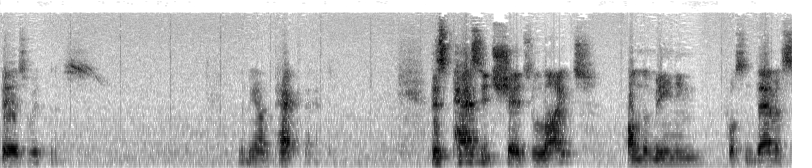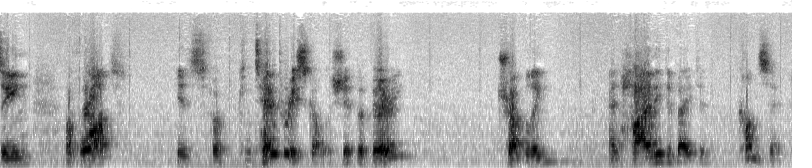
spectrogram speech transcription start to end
bears witness. Let me unpack that. This passage sheds light on the meaning for St. Damascene of what is, for contemporary scholarship, a very troubling and highly debated concept.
